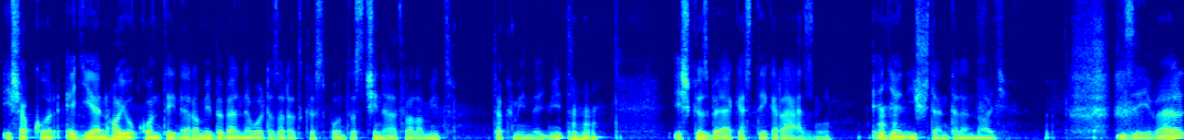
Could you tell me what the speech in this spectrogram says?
és akkor egy ilyen hajókonténer, amiben benne volt az adatközpont, az csinált valamit, tök mindegy mit, uh-huh. és közben elkezdték rázni. Egy uh-huh. ilyen istentelen nagy izével,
